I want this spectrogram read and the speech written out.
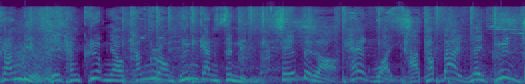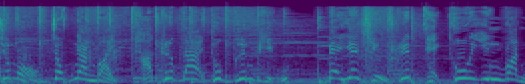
ครั้งเดียว ได้ทั้งเคลือบเงาทั้งรองพื้นกันสนิมเซฟเวลาแห้งไวทาทับได้ในครึ่งชั่วโมง จบงานไวทาเคลือบได้ทุกพื้นผิวเบเยอร์ชิลกริปเทคทูอินวัน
